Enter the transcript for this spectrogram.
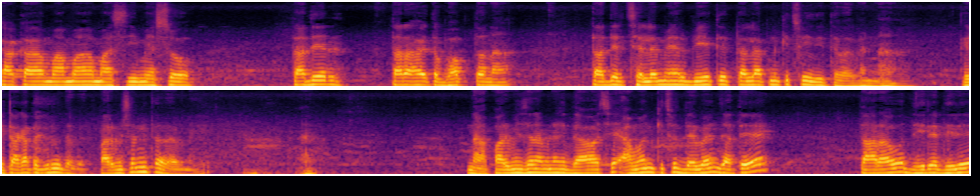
কাকা, মামা, মাসি, মেসো, তাদের, তারা হয়তো ভক্ত না, তাদের ছেলে মেয়ের বিয়েতে তাহলে আপনি কিছুই দিতে পারবেন না। এই টাকা তো গুরুদেবের পারমিশন নিতে হবে আপনাকে। হ্যাঁ। না, পারমিশন আপনাকে দেওয়া আছে, এমন কিছু দেবেন যাতে তারাও ধীরে ধীরে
